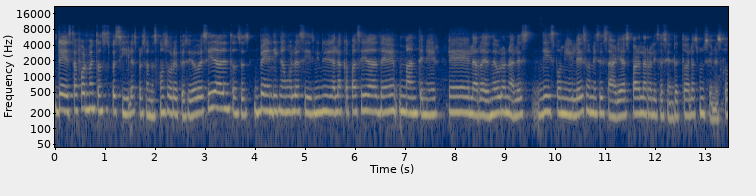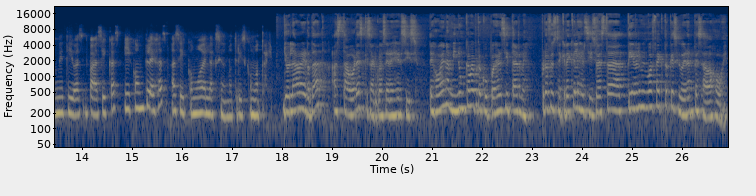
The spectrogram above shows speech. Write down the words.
De esta forma, entonces, pues sí, las personas con sobrepeso y obesidad, entonces ven, digámoslo así, disminuida la capacidad de mantener eh, las redes neuronales disponibles o necesarias para la realización de todas las funciones cognitivas básicas y complejas, así como de la acción motriz como tal. Yo la verdad, hasta ahora es que salgo a hacer ejercicio. De joven a mí nunca me preocupó ejercitarme. Profe, ¿usted cree que el ejercicio a esta edad tiene el mismo efecto que si hubiera empezado joven?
